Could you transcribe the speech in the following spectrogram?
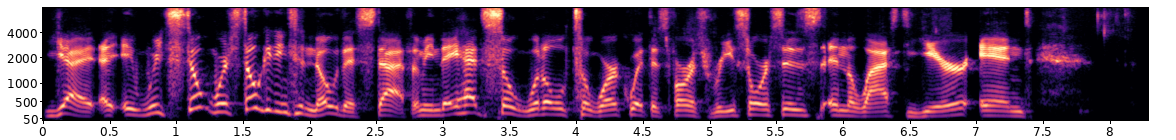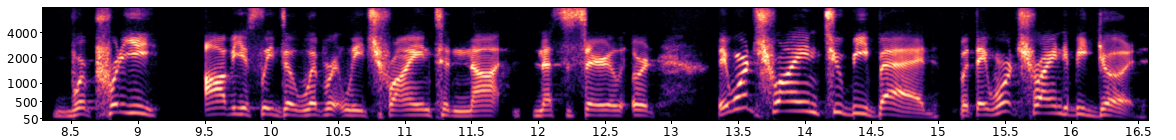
yet. It, we still we're still getting to know this staff. I mean, they had so little to work with as far as resources in the last year, and we're pretty obviously deliberately trying to not necessarily or they weren't trying to be bad, but they weren't trying to be good.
